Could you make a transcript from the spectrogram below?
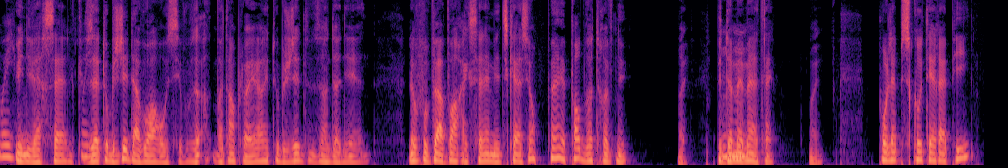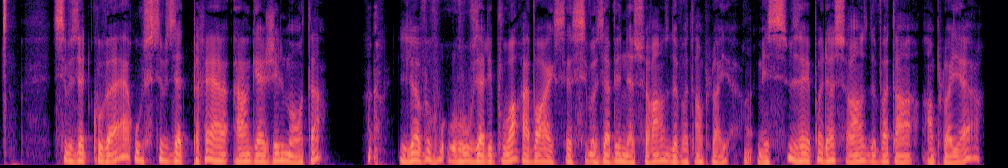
Oui. universelle que Oui. vous êtes obligé d'avoir aussi. Vous- votre employeur est obligé de vous en donner une. Là, vous pouvez avoir accès à la médication, peu importe votre revenu. Puis demain Mhm. matin. Pour la psychothérapie, si vous êtes couvert ou si vous êtes prêt à, à engager le montant, là, vous, allez pouvoir avoir accès si vous avez une assurance de votre employeur. Mais si vous n'avez pas d'assurance de votre em- employeur,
